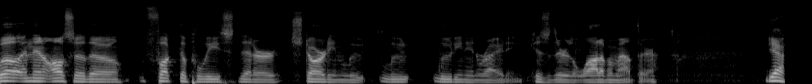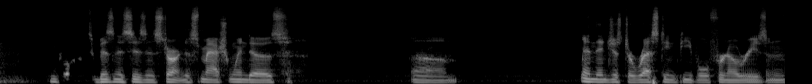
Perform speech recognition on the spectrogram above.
Well, and then also though, fuck the police that are starting loot, loot looting and rioting because there's a lot of them out there. Yeah. Going to businesses and starting to smash windows. Um, and then just arresting people for no reason.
